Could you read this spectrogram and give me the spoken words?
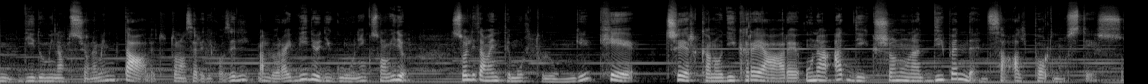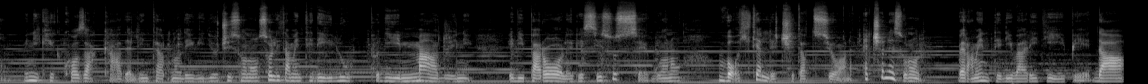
mm, di dominazione mentale, tutta una serie di cose. Allora, i video di Gooning sono video solitamente molto lunghi, che cercano di creare una addiction, una dipendenza al porno stesso. Quindi che cosa accade all'interno dei video? Ci sono solitamente dei loop di immagini e di parole che si susseguono volti all'eccitazione e ce ne sono veramente di vari tipi, da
